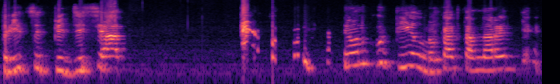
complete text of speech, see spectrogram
30-50. И он купил, ну как там на рынке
